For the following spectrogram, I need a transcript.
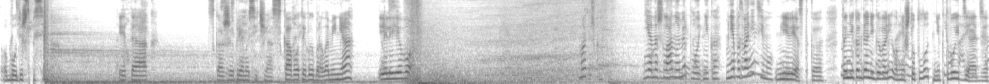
будешь спасена. Итак, Скажи прямо сейчас, кого ты выбрала, меня или его? Матушка, я нашла номер плотника. Мне позвонить ему? Невестка, ты никогда не говорила мне, что плотник твой дядя,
